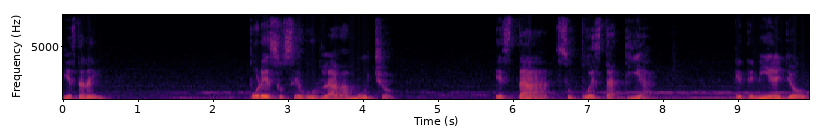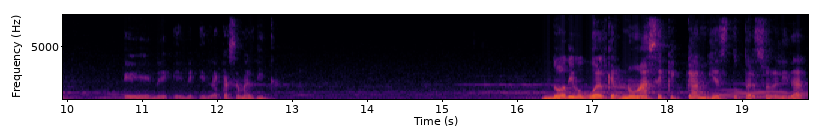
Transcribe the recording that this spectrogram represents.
Y están ahí. Por eso se burlaba mucho esta supuesta tía que tenía yo en, la casa maldita. No digo Walker, no hace que cambies tu personalidad,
